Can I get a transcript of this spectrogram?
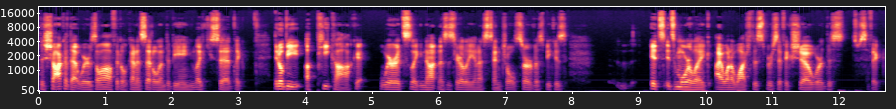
the shock of that wears off, it'll kind of settle into being like you said, like it'll be a peacock where it's like not necessarily an essential service because it's it's more like I want to watch this specific show or this specific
